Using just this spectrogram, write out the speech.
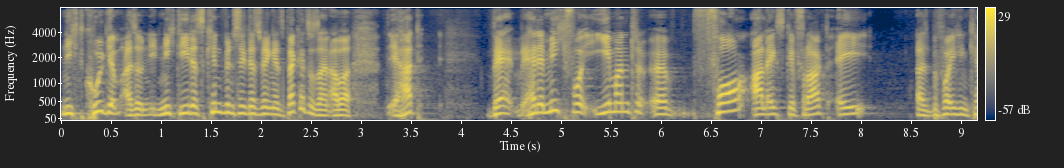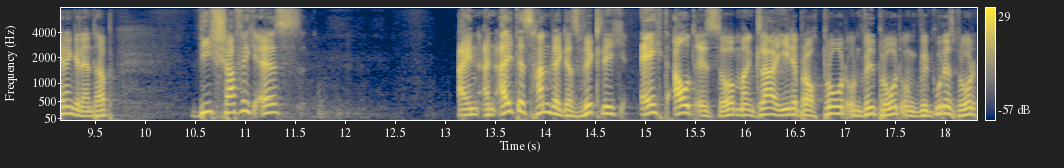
nicht cool gemacht? Also, nicht jedes Kind wünscht sich deswegen jetzt Bäcker zu sein, aber er hat. Wer, hätte mich vor jemand äh, vor Alex gefragt, ey, also bevor ich ihn kennengelernt habe, wie schaffe ich es, ein, ein altes Handwerk, das wirklich echt out ist, so, man, klar, jeder braucht Brot und will Brot und will gutes Brot,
